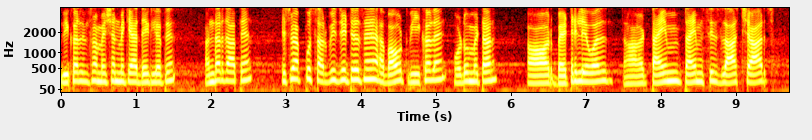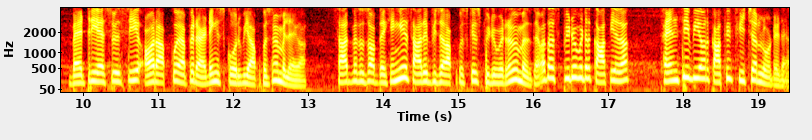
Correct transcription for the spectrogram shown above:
व्हीकल इन्फॉर्मेशन में क्या देख लेते हैं? अंदर जाते हैं। इसमें आपको सर्विस डिटेल्स हैं अबाउट व्हीकल है ऑडोमीटर और battery level time time since last charge battery SOC और आपको यहाँ पे राइडिंग स्कोर भी आपको इसमें मिलेगा। साथ में दोस्तों आप देखेंगे, सारे फीचर आपको इसके स्पीडोमीटर में मिलते हैं। मतलब स्पीडोमीटर काफ़ी ज़्यादा फैंसी भी और काफ़ी फीचर लोडेड है।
